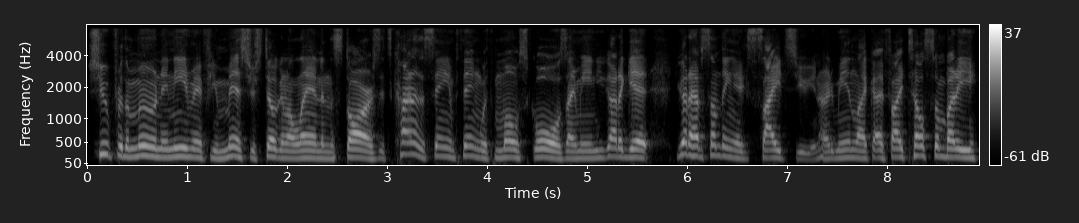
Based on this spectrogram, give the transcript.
shoot for the moon and even if you miss you're still going to land in the stars. It's kind of the same thing with most goals. I mean you got to get you got to have something that excites you you know what i mean? Like if i tell somebody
